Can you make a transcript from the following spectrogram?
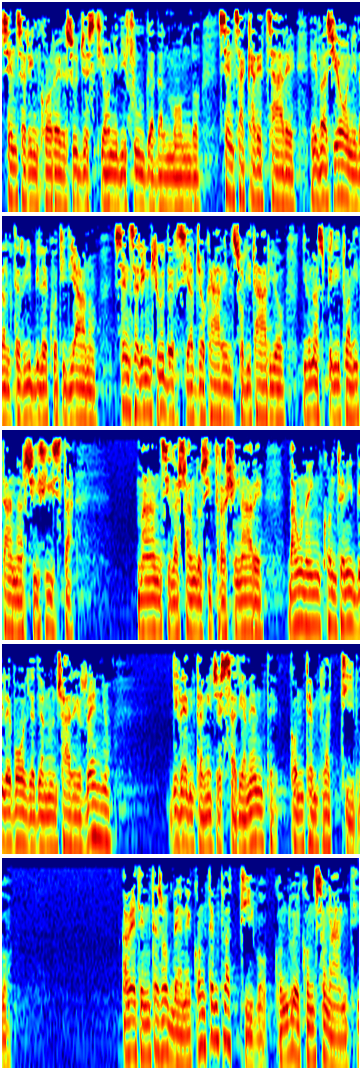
senza rincorrere suggestioni di fuga dal mondo, senza accarezzare evasioni dal terribile quotidiano, senza rinchiudersi a giocare il solitario di una spiritualità narcisista, ma anzi lasciandosi trascinare da una incontenibile voglia di annunciare il regno, diventa necessariamente contemplativo. Avete inteso bene, contemplativo con due consonanti.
